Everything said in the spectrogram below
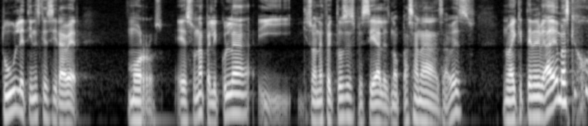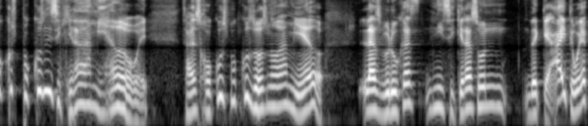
Tú le tienes que decir, a ver, morros. Es una película y son efectos especiales, no pasa nada, ¿sabes? No hay que tener... Además que Hocus Pocus ni siquiera da miedo, güey. ¿Sabes? Hocus Pocus 2 no da miedo. Las brujas ni siquiera son de que, ay, te voy a...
